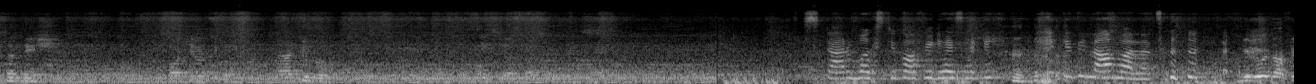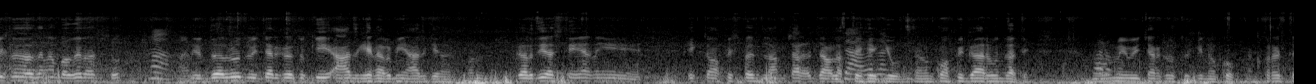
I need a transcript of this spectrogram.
Sandesh. Forty or to go? Uh, to go. Six years person. स्टार बक्सची कॉफी घ्यायसाठी किती लांब आलात मी रोज ऑफिसला जाताना बघत असतो हां आणि दररोज विचार करतो की आज घेणार मी आज घेणार पण गर्दी असते आणि एक तर ऑफिस पण लांब चालत जावं लागतं जावं हे. घेऊन कारण कॉफी गार होऊन जाते म्हणून मी विचार करतो की नको आणि परत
